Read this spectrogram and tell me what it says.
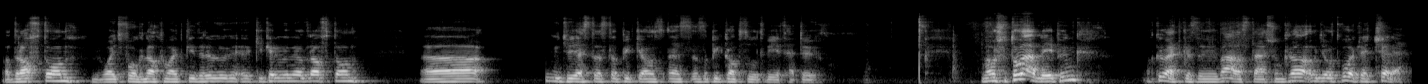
a drafton, vagy fognak majd kiderül, kikerülni a drafton. Uh, úgyhogy ezt, ezt a pick, ez, ez a pick abszolút védhető. Na most, ha tovább lépünk a következő választásunkra, ugye ott volt egy csere.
